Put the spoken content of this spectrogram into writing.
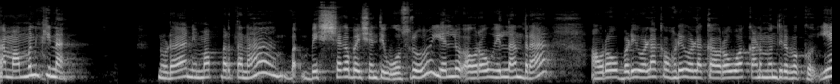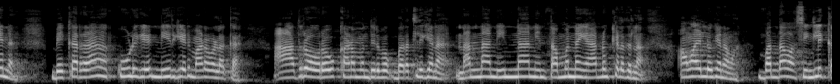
ನಮ್ಮ ಅಮ್ಮನಕಿನ. ನೋಡ, ನಿಮ್ಮಪ್ಪ ಬರ್ತಾನ ಬೆಶ್ಶಗ ಬೈಸಂತಿ ಎಲ್ಲು ಅವ್ರವ್ ಇಲ್ಲ ಅಂದ್ರೆ ಅವ್ರವ್ ಬಡಿ ಒಳಕ ಹೊಡಿ ಒಳಕ ಅವ್ರವ್ವ ಕಣ್ಮಂದಿರ್ಬೇಕು. ಏನು, ಬೇಕಾರ ಕೂಳಿಗೆ ನೀರ್ಗೇಡ್ ಮಾಡೋ ಒಳಕ ಆದ್ರೂ ಅವ್ರವ್ ಕಾಣ ಬಂದಿರ್ಬೇಕು ಬರತ್ಲಿಗೆನ? ನನ್ನ, ನಿನ್ನ ನಿನ್ನ ತಮ್ಮನ್ನ ಯಾರನ್ನೂ ಕೇಳೋದಿಲ್ಲ. ಅವ ಇಲ್ಲೋಗೇನವ? ಬಂದವ ಸಿಂಗ್ಲಿಕ್ಕ,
